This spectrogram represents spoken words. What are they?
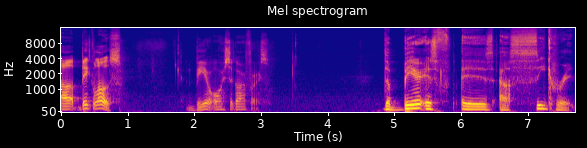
uh, Big Los, beer or cigar first? The beer is is a secret.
